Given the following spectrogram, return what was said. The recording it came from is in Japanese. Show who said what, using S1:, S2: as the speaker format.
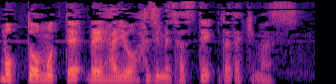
S1: 黙祷をもって礼拝を始めさせていただきます。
